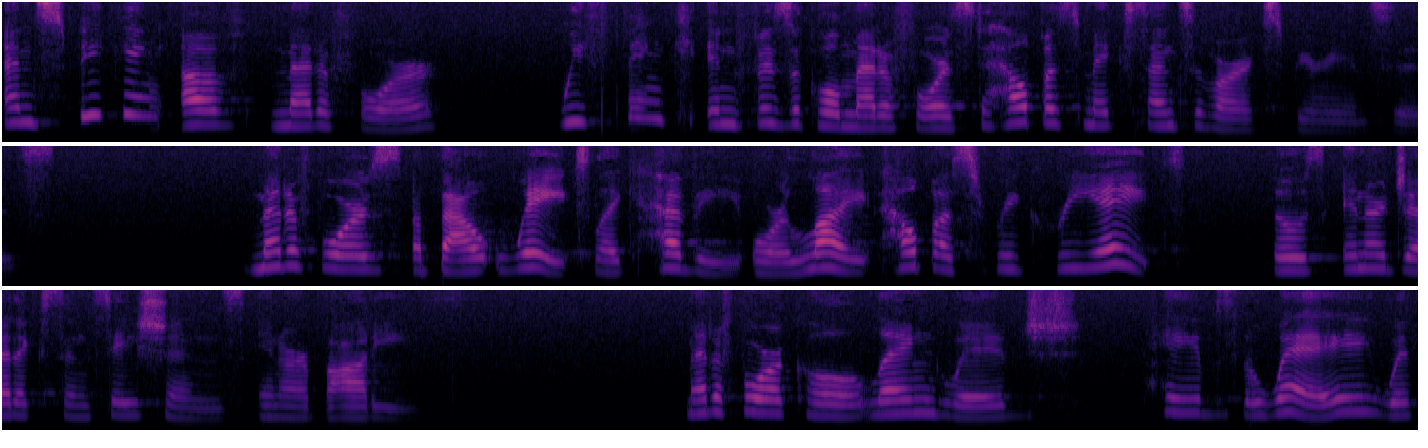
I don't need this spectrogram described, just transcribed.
And speaking of metaphor, we think in physical metaphors to help us make sense of our experiences. Metaphors about weight, like heavy or light, help us recreate those energetic sensations in our bodies. Metaphorical language paves the way with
